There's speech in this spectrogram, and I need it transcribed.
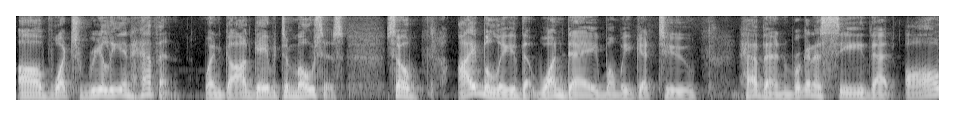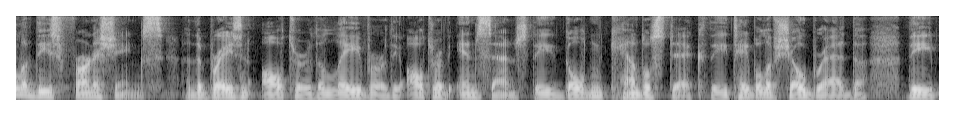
of what's really in heaven when God gave it to Moses. So I believe that one day when we get to heaven, we're going to see that all of these furnishings, the brazen altar, the laver, the altar of incense, the golden candlestick, the table of showbread, the the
